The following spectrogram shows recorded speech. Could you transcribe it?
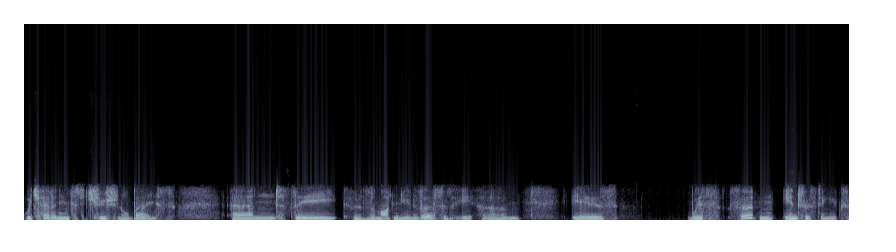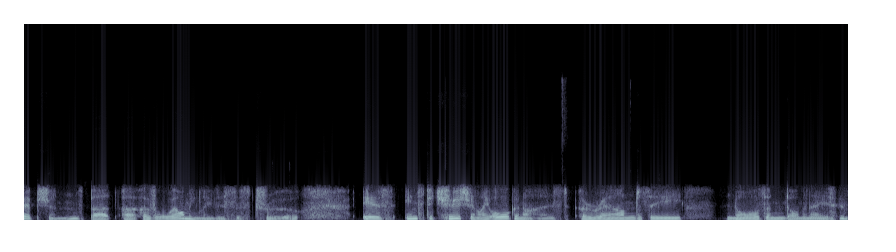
which have an institutional base. And the the modern university um, is, with certain interesting exceptions, but uh, overwhelmingly this is true, is institutionally organized around the northern dominated,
